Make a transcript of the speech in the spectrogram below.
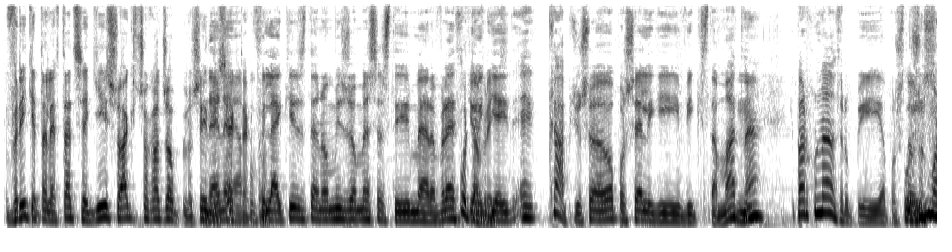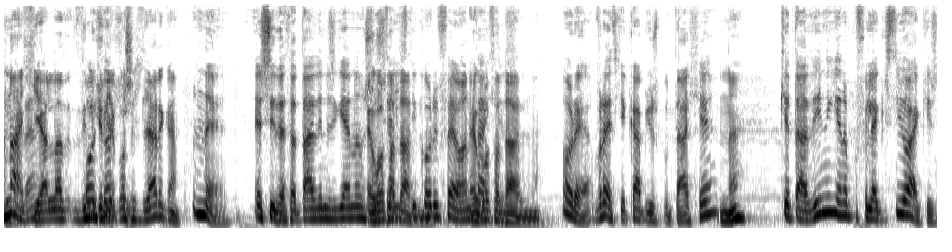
Βρήκε τα λεφτά της εγγύησης ο Άκης Τσοχατζόπουλος. Ναι, ναι, αποφυλακίζεται νομίζω μέσα στη μέρα. Βρέθηκε τα ο βρήκε; Γκέι- ε, Κάποιος, όπως έλεγε η Βίκη Σταμάτη. Ναι. Υπάρχουν άνθρωποι οι Που αποστολή. ζουν μονάχοι, αλλά δίνουν και 200 χιλιάρικα; Ναι. Εσύ δεν θα τα δίνει για έναν Εγώ θα τα σοσιαλιστή έδινα. κορυφαίο. αν Εγώ τα θα έχεις. τα έδινα. Ωραία. Βρέθηκε κάποιος που τα είχε Ναι. Και τα δίνει για να αποφυλακιστεί ο Άκης.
